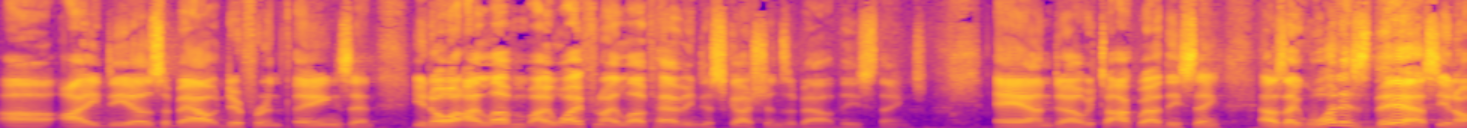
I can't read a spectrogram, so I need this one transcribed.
uh, ideas about different things. And, you know, I love, my wife and I love having discussions about these things. And uh, we talk about these things. I was like, what is this? You know,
